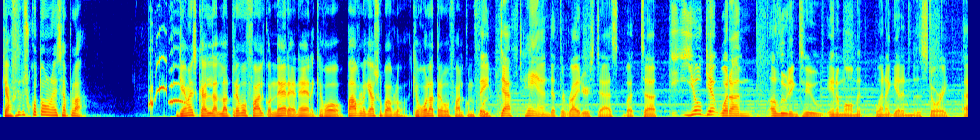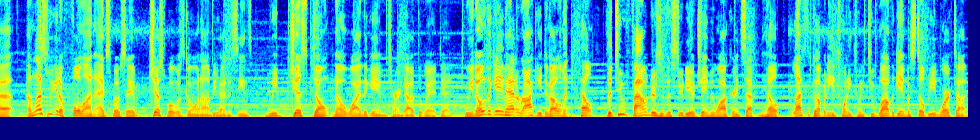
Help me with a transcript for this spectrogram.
και αυτοί τους σκοτώνουν έτσι απλά. Γκέμες καλή, λατρεύω Falcon. Ναι, ρε, ναι, και εγώ. Παύλο, γεια σου, Παύλο. Και εγώ λατρεύω Falcon. A deft hand at the writer's desk, but uh, you'll get what I'm alluding to in a moment when I get into the story. Uh, unless we get a full on expose of just what was going on behind the scenes, we just don't know why the game turned out the way it did. We know the game had a rocky development. Hell, the two founders of the studio, Jamie Walker and Sefton Hill, left the company in 2022 while the game was still being worked on.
